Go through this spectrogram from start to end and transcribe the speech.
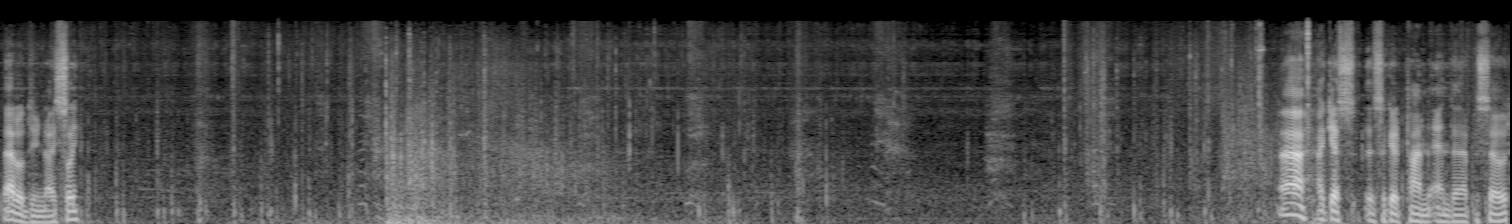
That'll do nicely. I guess it's a good time to end an episode.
